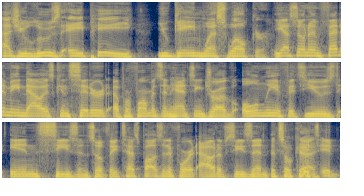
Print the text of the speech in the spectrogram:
as you lose AP, you gain Wes Welker. Yeah, so an amphetamine now is considered a performance enhancing drug only if it's used in season. So if they test positive for it out of season, It's okay. it,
